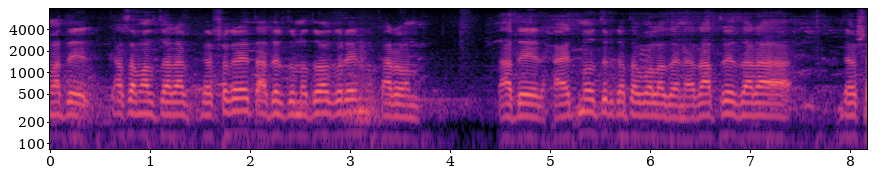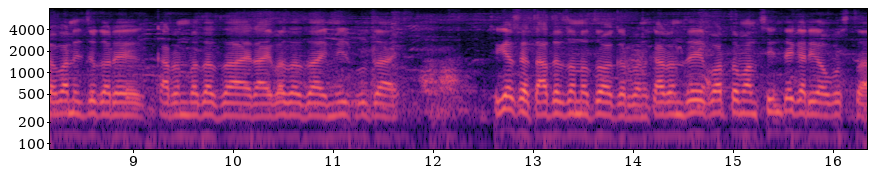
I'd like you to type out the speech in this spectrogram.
আমাদের কাঁচামাল যারা ব্যবসা করে তাদের জন্য দোয়া করেন, কারণ তাদের হায়াত মতের কথা বলা যায় না। রাত্রে যারা ব্যবসা বাণিজ্য করে, কারণ বাজার যায় রায়বাজার যায়, মিরপুর যায় ঠিক আছে, তাদের জন্য দোয়া করবেন। কারণ যে বর্তমান ছিনতাইকারী অবস্থা,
